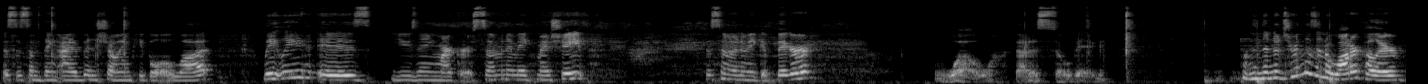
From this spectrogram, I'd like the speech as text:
This is something I've been showing people a lot lately is using markers. So I'm gonna make my shape. This I'm gonna make it bigger. Whoa, that is so big. And then to turn this into watercolor,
